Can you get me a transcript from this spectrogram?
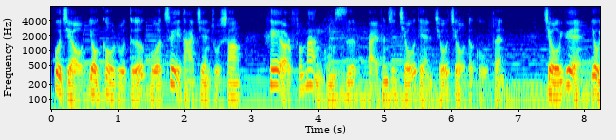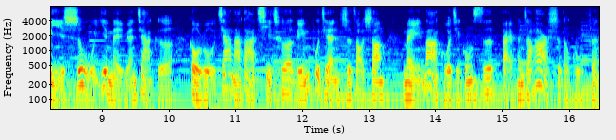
不久又购入德国最大建筑商黑尔夫曼公司百分之九点九九的股份。九月又以十五亿美元价格购入加拿大汽车零部件制造商美纳国际公司百分之二十的股份，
